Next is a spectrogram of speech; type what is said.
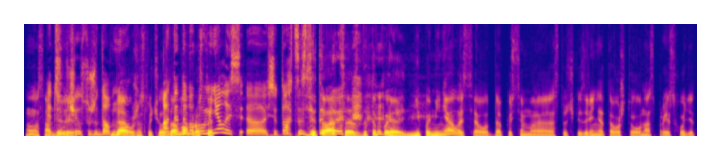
Ну, на самом Это деле, случилось уже давно. Да, уже случилось От давно. От этого просто... поменялась э, ситуация с ситуация ДТП? Ситуация с ДТП не поменялось. А вот, допустим, э, с точки зрения того, что у нас происходит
